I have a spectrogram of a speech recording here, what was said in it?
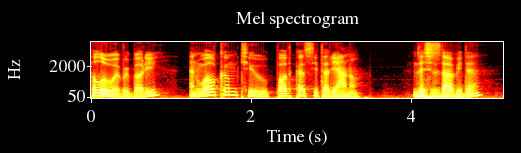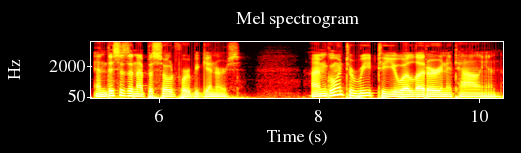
Hello, everybody, and welcome to Podcast Italiano. This is Davide, and this is an episode for beginners. I'm going to read to you a letter in Italian.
